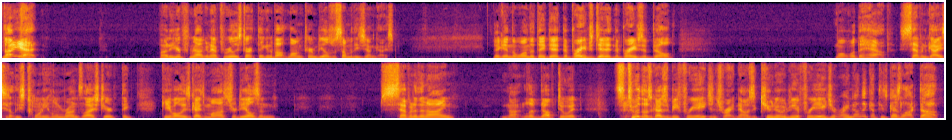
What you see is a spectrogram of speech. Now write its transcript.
Not yet. But a year from now, going to have to really start thinking about long term deals with some of these young guys. Again, the one that they did, the Braves did it, and the Braves have built. Well, what they have? Seven guys hit at least 20 home runs last year. They gave all these guys monster deals, and seven of the nine not lived up to it. Two of those guys would be free agents right now. As Acuna would be a free agent right now. They got these guys locked up.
